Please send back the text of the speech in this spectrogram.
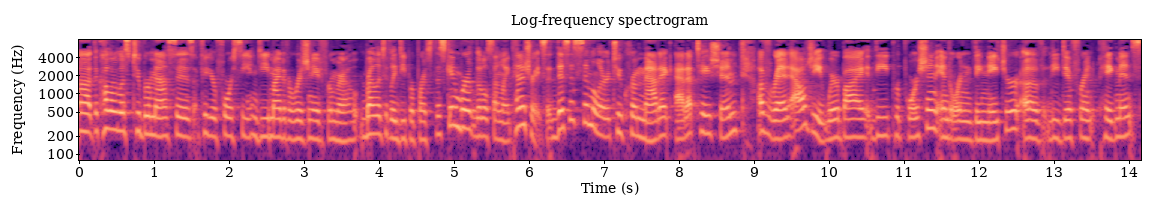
Uh, the colorless tuber masses, figure 4C and D, might have originated from rel- relatively deeper parts of the skin where little sunlight penetrates. This is similar to chromatic adaptation of red algae, whereby the proportion and or the nature of the different pigments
